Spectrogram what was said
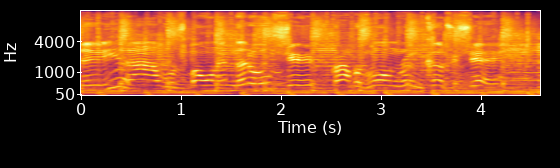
The I was born in that old sharecropper's one-room country shack.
